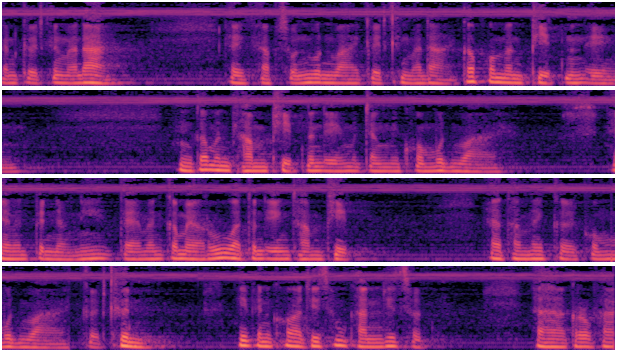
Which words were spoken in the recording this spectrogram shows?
กันเกิดขึ้นมาได้เกิดขับสนวุ่นวายเกิดขึ้นมาได้ ก็เพราะมันผิดนั่นเอง ก็มันทำผิดนั่นเองมันจึงมีความวุ่นวายเนี่ยมันเป็นอย่างนี้ แต่มันก็ไม่รู้ว่าตนเองทำผิดถ้าทำให้เกิดความวุ่นวายเกิดขึ้น นี่เป็นข้อที่สำคัญที่สุด ถ้าหากเราพา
